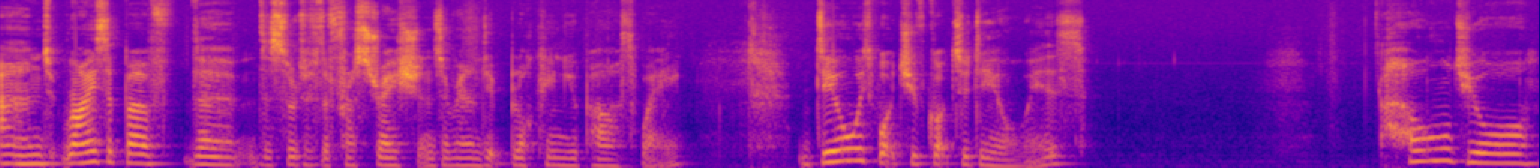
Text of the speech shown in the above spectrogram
and rise above the, the sort of the frustrations around it blocking your pathway. Deal with what you've got to deal with. Hold your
